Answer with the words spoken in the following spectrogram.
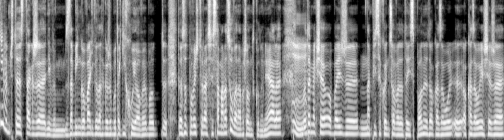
nie, wiem, czy to jest tak, że nie wiem, zabingowali go dlatego, że był taki chujowy, bo to jest odpowiedź, która się sama nasuwa na początku, no nie? Ale mm. potem jak się obejrzy napisy końcowe do tej spony, to okazało, e, okazuje się, że,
